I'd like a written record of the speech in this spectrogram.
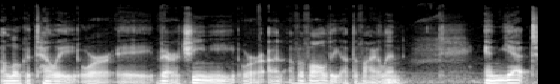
a Locatelli or a Veracini or a, a Vivaldi at the violin. And yet,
